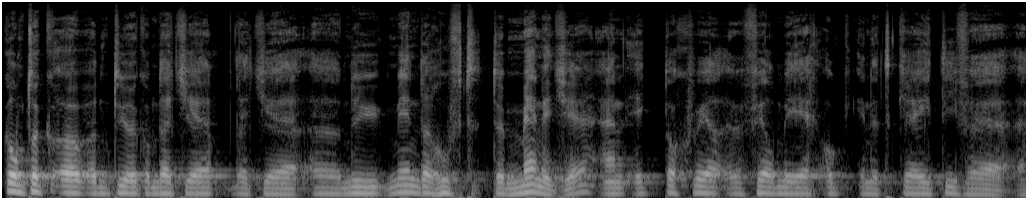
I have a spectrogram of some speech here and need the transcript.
Komt ook uh, natuurlijk omdat je, dat je uh, nu minder hoeft te managen. En ik toch weer veel meer ook in het creatieve uh,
